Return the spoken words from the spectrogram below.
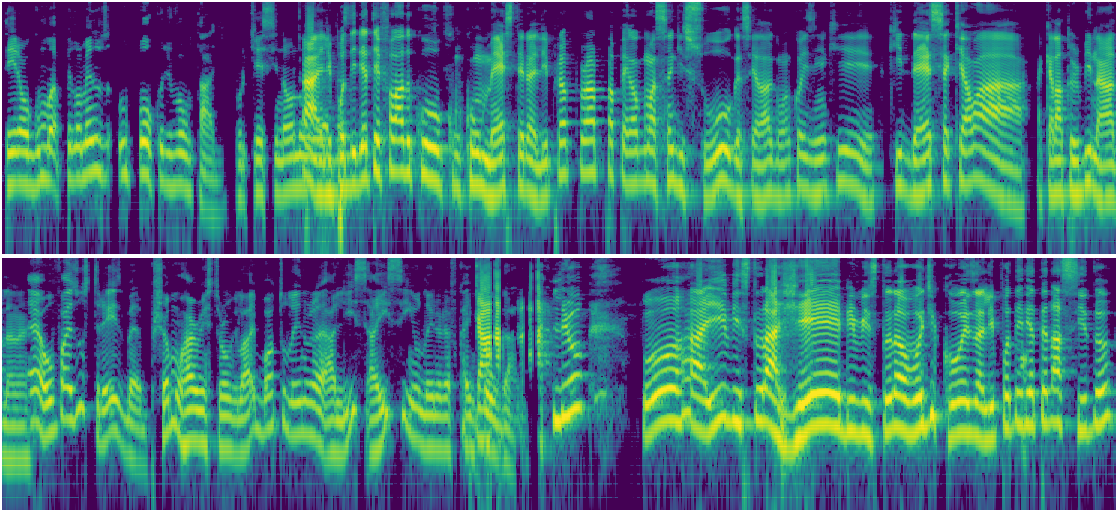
ter alguma, pelo menos um pouco de vontade. Porque senão não. Ah, ele poderia ter falado com, com, com, o Master ali pra, pra, pra, pegar alguma sanguessuga, sei lá, alguma coisinha que, que desse aquela, aquela turbinada, né? É, ou faz os três, velho. Chama o Harry Strong lá e bota bota o Leinor ali, aí sim o Leinor ia ficar empolgado. Caralho! Porra, aí mistura gene, mistura um monte de coisa ali. Poderia ter nascido.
